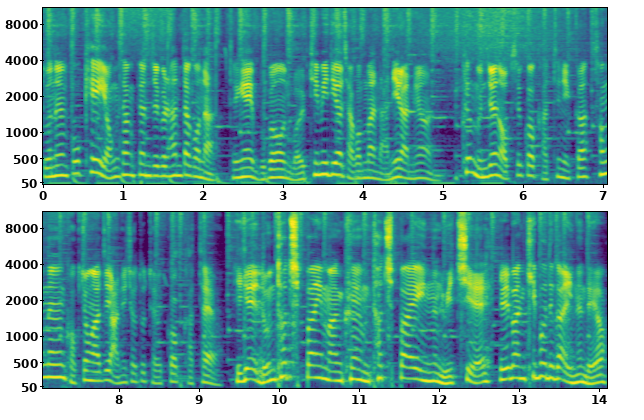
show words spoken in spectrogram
또는 4K 영상 편집을 한다거나 등의 무거운 멀티미디어 작업만 아니라면 큰 문제는 없을 것 같으니까 성능은 걱정하지 않으셔도 될 것 같아요. 이게 논 터치바인 만큼 터치바에 있는 위치에 일반 키보드가 있는데요.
